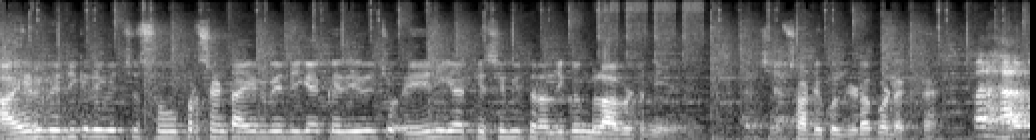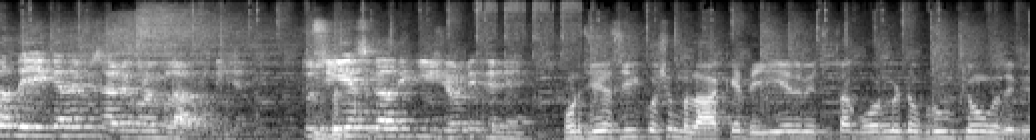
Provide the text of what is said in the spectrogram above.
ਆਯੁਰਵੈਦਿਕ ਦੇ ਵਿੱਚ 100% ਆਯੁਰਵੈਦਿਕ ਹੈ ਕਦੇ ਵਿੱਚ ਇਹ ਨਹੀਂ ਹੈ ਕਿਸੇ ਵੀ ਤਰ੍ਹਾਂ ਦੀ ਕੋਈ ਮਿਲਾਵਟ ਨਹੀਂ ਹੈ। ਸਾਡੇ ਕੋਲ ਜਿਹੜਾ ਪ੍ਰੋਡਕਟ ਹੈ। ਪਰ ਹਰ ਬੰਦੇ ਇਹ ਕਹਿੰਦਾ ਵੀ ਸਾਡੇ ਕੋਲੇ ਮਿਲਾਵਟ ਨਹੀਂ ਹੈ। ਤੁਸੀਂ ਇਸ ਗੱਲ ਦੀ ਕੀ ਸ਼ੋਰਟੀ ਦਿੰਦੇ ਹੁਣ ਜੇ ਅਸੀਂ ਕੁਝ ਮਿਲਾ ਕੇ ਦਈਏ ਇਹਦੇ ਵਿੱਚ ਤਾਂ ਗਵਰਨਮੈਂਟ ਅਪਰੂਵ ਕਿਉਂ ਦੇਵੇ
